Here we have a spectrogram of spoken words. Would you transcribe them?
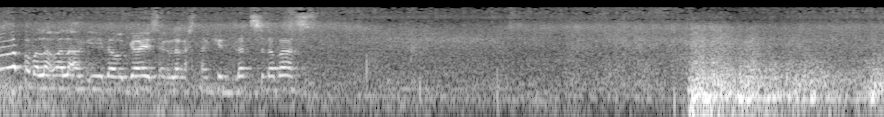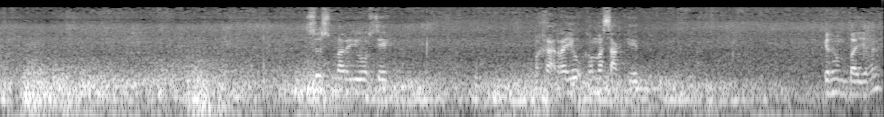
ah, pawala-wala ang ilaw guys, ang lakas ng kidlat sa labas. Sus Mariusik, makarayo ka masakit. Ganun ba yan?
